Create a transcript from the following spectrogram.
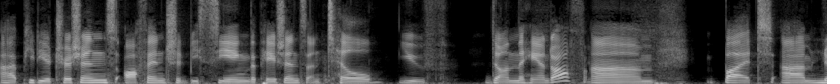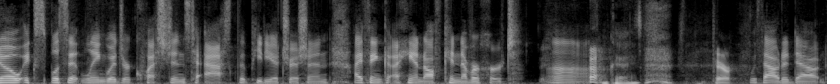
uh, pediatricians often should be seeing the patients until you've done the handoff. Um, but um, no explicit language or questions to ask the pediatrician. I think a handoff can never hurt, uh, Okay. Fair. without a doubt.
